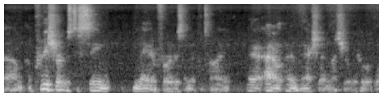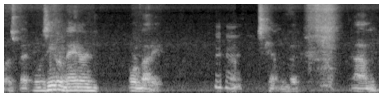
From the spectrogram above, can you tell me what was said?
Um, I'm pretty sure it was to see Maynard Ferguson at the time. I don't I'm actually. I'm not sure who it was, but it was either Maynard or Buddy. Mm-hmm. Uh, Kenton, but um,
